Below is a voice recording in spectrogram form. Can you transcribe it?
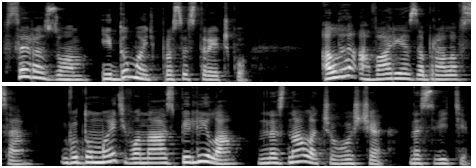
все разом і думають про сестричку. Але аварія забрала все. В одну мить вона збіліла, не знала, чого ще на світі.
